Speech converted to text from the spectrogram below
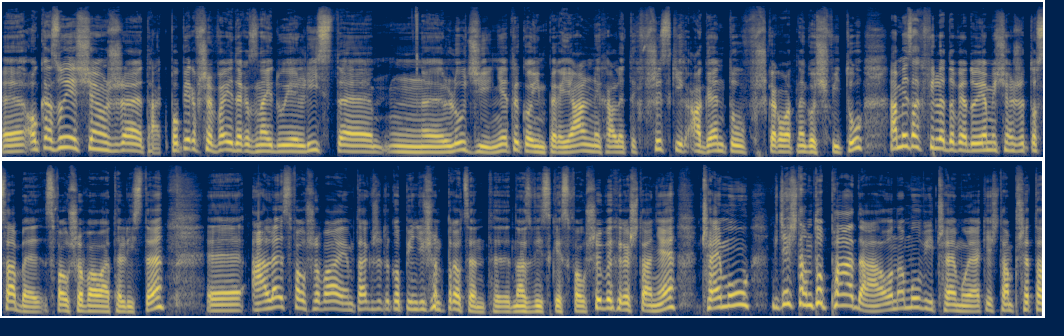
E, okazuje się, że tak, po pierwsze Wejder znajduje listę mm, ludzi, nie tylko imperialnych, ale tych wszystkich agentów Szkarłatnego Świtu, a my za chwilę dowiadujemy się, że to Sabe sfałszowała tę listę, e, ale sfałszowała ją tak, że tylko 50% nazwisk jest fałszywych, reszta nie. Czemu? Gdzieś tam to pada. Ona mówi czemu, jakieś tam przetasowanie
